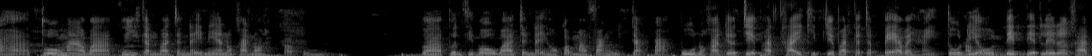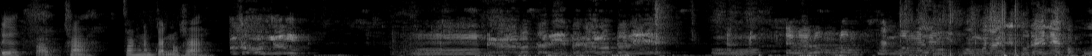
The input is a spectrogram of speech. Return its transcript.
อ่า โทรมาว่าคุยกันว่าจังไดแน่เนาะค่ะเนาะครับผม ว่าเพิ่นสิบอกว่าจังไดเฮาก็มาฟังจากปากปูเนาะค่ะเดี๋ยวเจพัดถ่ายคลิปเจพัดก็จะแปะไว้ให้ตัวเดียวเด็ดๆเลยเด้อค่ะ เด้อครับ ค่ะ ฟังน้กันเนาะค่ะ สองหนึ่งอืมไปหาลอตเตอรี่ไปหาลอตเตอรี่โอ้แต่ว่าลงลงอันพวงมาลัยพวงมาลัยเนี่ยตัวใดแน่ของปู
